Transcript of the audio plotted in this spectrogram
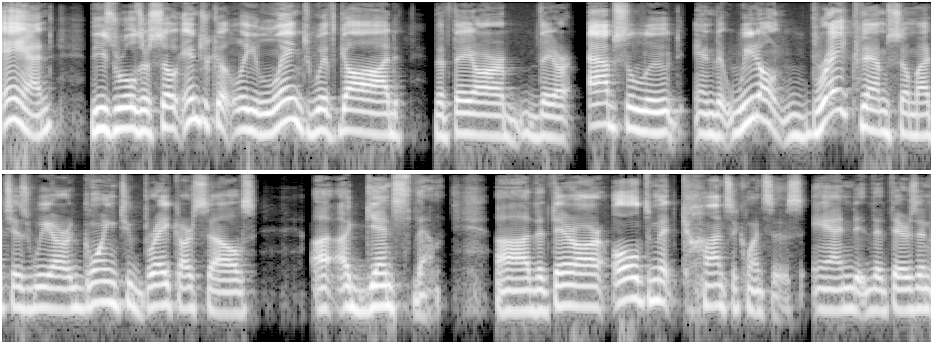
and these rules are so intricately linked with God that they are they are absolute and that we don't break them so much as we are going to break ourselves uh, against them. Uh, that there are ultimate consequences and that there's an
